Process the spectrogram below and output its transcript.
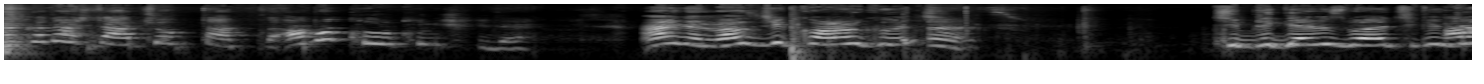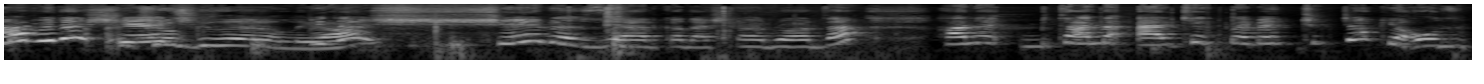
arkadaşlar çok tatlı ama korkunç bir de. Aynen azıcık korkunç. Evet. Kibriklerimiz böyle çıkınca Ama bir de şey çok güzel bir oluyor. de şeye benziyor arkadaşlar bu arada. Hani bir tane erkek bebek çıkacak ya on-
